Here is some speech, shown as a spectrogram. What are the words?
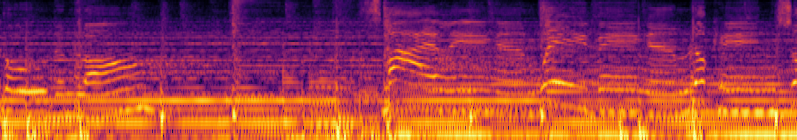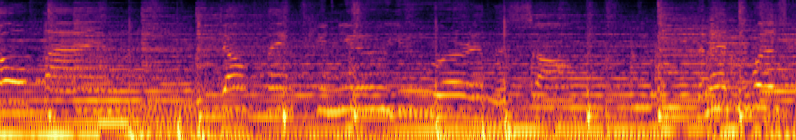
cold and long, smiling and waving and looking so fine. Don't think you knew you were in the song. And it was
